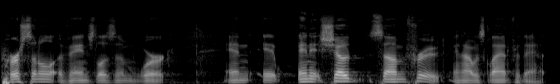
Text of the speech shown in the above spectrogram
personal evangelism work. And it, and it showed some fruit, and I was glad for that.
